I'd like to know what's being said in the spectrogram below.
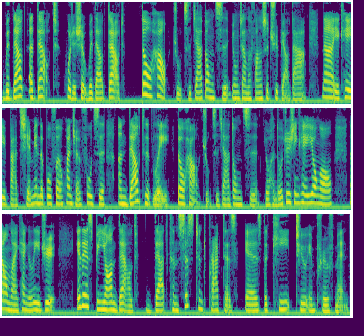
without a doubt 或者是 without doubt。 逗号主词加动词，用这样的方式去表达。那也可以把前面的部分换成副词，undoubtedly，逗号主词加动词，有很多句型可以用哦。那我们来看个例句：It is beyond doubt that consistent practice is the key to improvement.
